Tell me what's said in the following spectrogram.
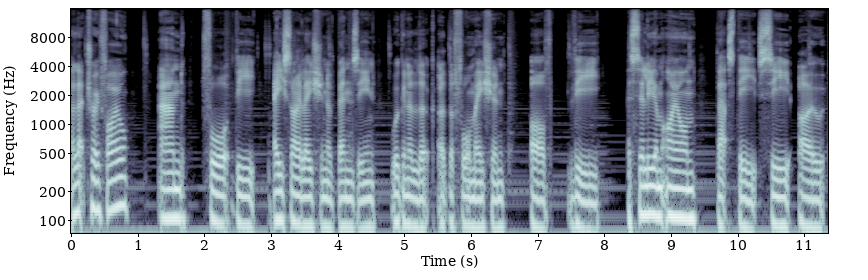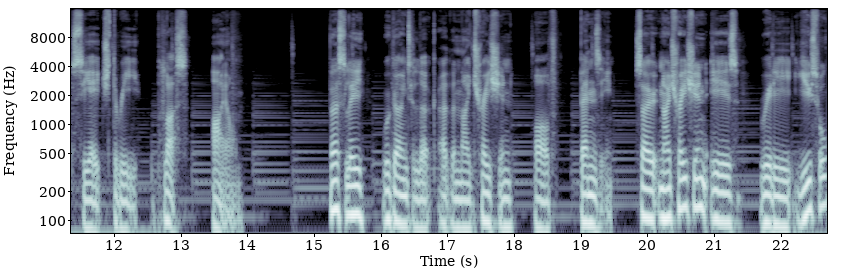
electrophile. And for the acylation of benzene, we're going to look at the formation of the acylium ion, that's the COCH3 plus ion. Firstly, we're going to look at the nitration of benzene. So nitration is really useful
